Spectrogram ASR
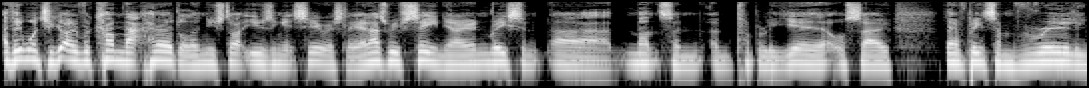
I think once you overcome that hurdle and you start using it seriously, and as we've seen, you know, in recent uh, months and, and probably year or so, there have been some really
